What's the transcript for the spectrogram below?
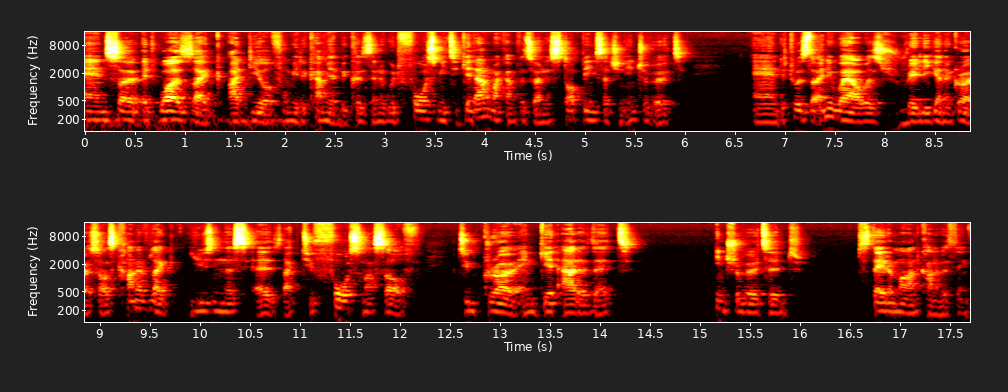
And so it was like ideal for me to come here because then it would force me to get out of my comfort zone and stop being such an introvert. And it was the only way I was really going to grow. So I was kind of like using this as like to force myself to grow and get out of that introverted state of mind kind of a thing.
